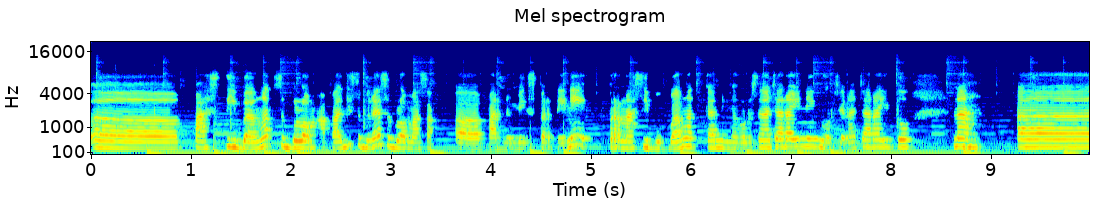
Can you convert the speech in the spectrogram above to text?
uh, pasti banget sebelum apalagi sebenarnya sebelum masa uh, pandemik seperti ini pernah sibuk banget kan dengan ngurusin acara ini, ngurusin acara itu. Nah, uh,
